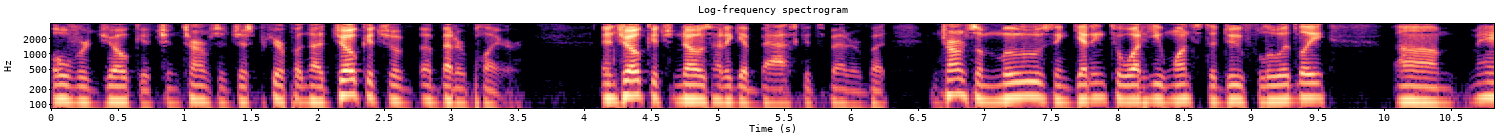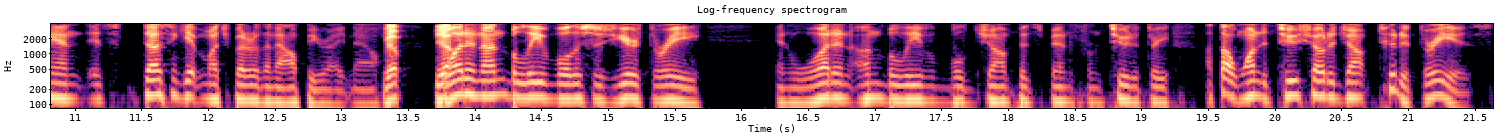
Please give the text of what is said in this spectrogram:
over Jokic in terms of just pure. Now Jokic a, a better player. And Jokic knows how to get baskets better, but in terms of moves and getting to what he wants to do fluidly, um, man, it doesn't get much better than Alpi right now. Yep, yep. What an unbelievable! This is year three, and what an unbelievable jump it's been from two to three. I thought one to two showed a jump. Two to three is.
